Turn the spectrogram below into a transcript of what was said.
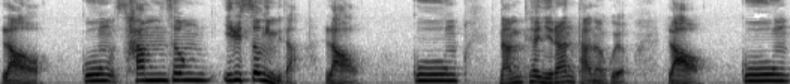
라오공 삼성 일성입니다. 라오공 남편이란 단어고요. 라오, 꿍.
